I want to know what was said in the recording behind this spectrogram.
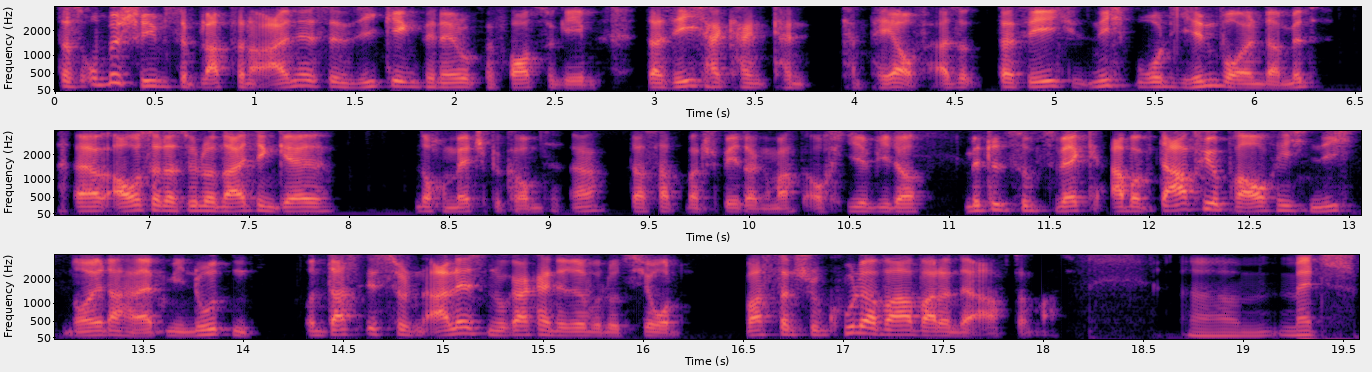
das unbeschriebenste Blatt von allen ist, den Sieg gegen Penelope vorzugeben. Da sehe ich halt kein, kein, kein Payoff. Also da sehe ich nicht, wo die hinwollen damit, äh, außer dass Willow Nightingale noch ein Match bekommt. Ja, das hat man später gemacht. Auch hier wieder Mittel zum Zweck. Aber dafür brauche ich nicht neuneinhalb Minuten. Und das ist schon alles, nur gar keine Revolution. Was dann schon cooler war, war dann der Aftermath. Ähm, Match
